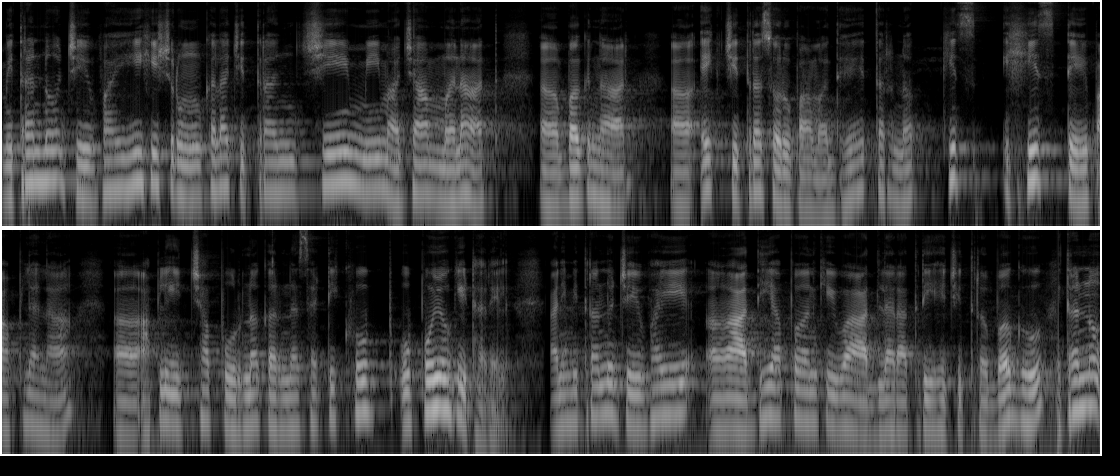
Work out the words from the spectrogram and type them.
मित्रांनो जेव्हाही ही शृंखला चित्रांची मी माझ्या मनात बघणार एक एक चित्रस्वरूपामध्ये तर नक्कीच ही स्टेप आपल्याला आपली इच्छा पूर्ण करण्यासाठी खूप उपयोगी ठरेल. आणि मित्रांनो जेव्हाही आधी आपण किंवा आदल्या रात्री हे चित्र बघू मित्रांनो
